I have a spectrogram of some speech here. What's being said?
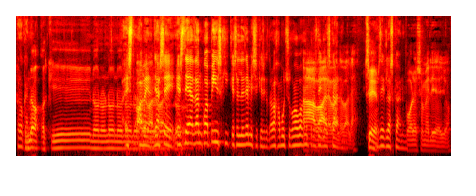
Creo que no. No, aquí. No, no, no, no. no, Es- no, a ver, ya sé, no. es de Adam Kwapinski, que es el de Nemesis, que, es que trabaja mucho con pero Ah, es de vale, vale. Sí, Es de. Por eso me lié yo.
